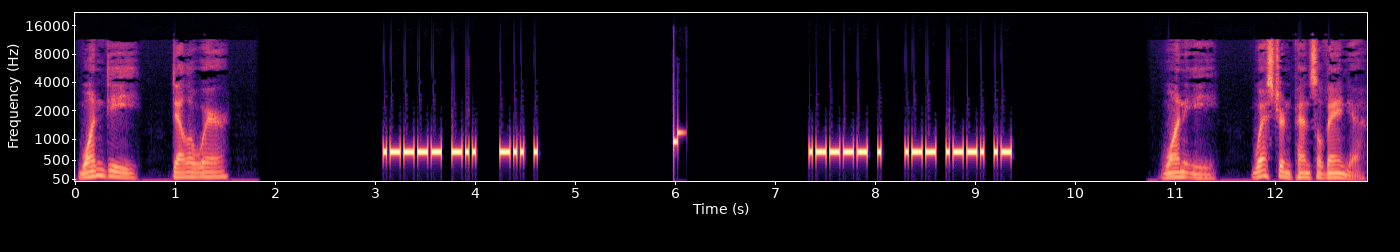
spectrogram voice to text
One D, Delaware. One E, Western Pennsylvania.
